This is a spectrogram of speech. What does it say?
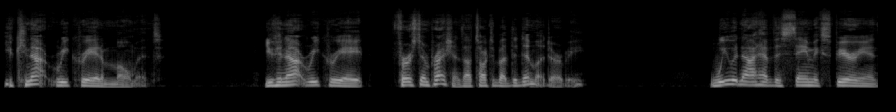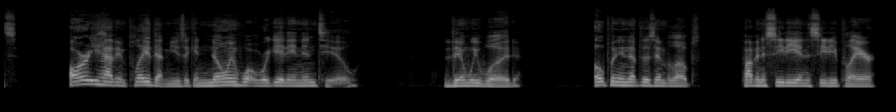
you cannot recreate a moment. You cannot recreate first impressions. I talked about the demo derby. We would not have the same experience already having played that music and knowing what we're getting into than we would opening up those envelopes, popping a CD in the CD player.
